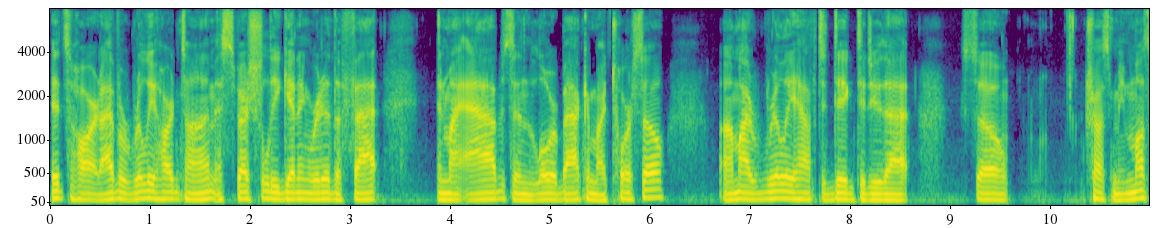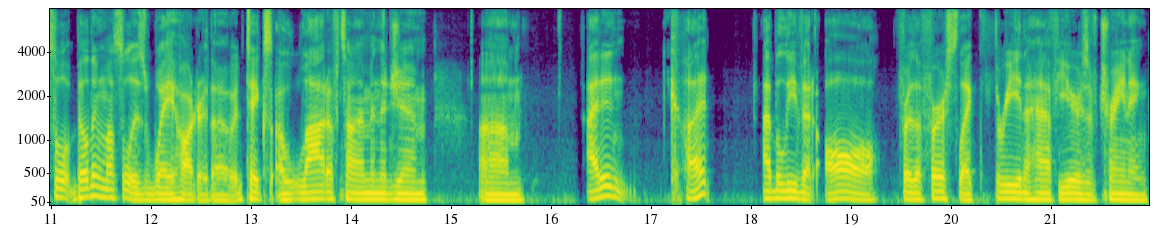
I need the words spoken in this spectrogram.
it's hard. I have a really hard time, especially getting rid of the fat in my abs and lower back and my torso. Um, I really have to dig to do that. So trust me, muscle building muscle is way harder though. It takes a lot of time in the gym. Um, I didn't cut, I believe, at all for the first like three and a half years of training.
